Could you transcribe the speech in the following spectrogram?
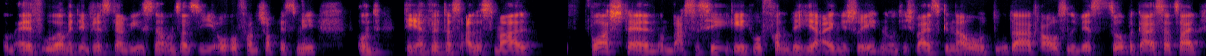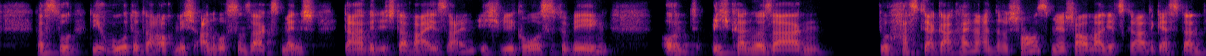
Um 11 Uhr mit dem Christian Wiesner, unser CEO von ShopWithMe. Und der wird das alles mal vorstellen, um was es hier geht, wovon wir hier eigentlich reden. Und ich weiß genau, du da draußen, du wirst so begeistert sein, dass du die Ruth oder auch mich anrufst und sagst, Mensch, da will ich dabei sein, ich will Großes bewegen. Und ich kann nur sagen, du hast ja gar keine andere Chance mehr. Schau mal jetzt gerade gestern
